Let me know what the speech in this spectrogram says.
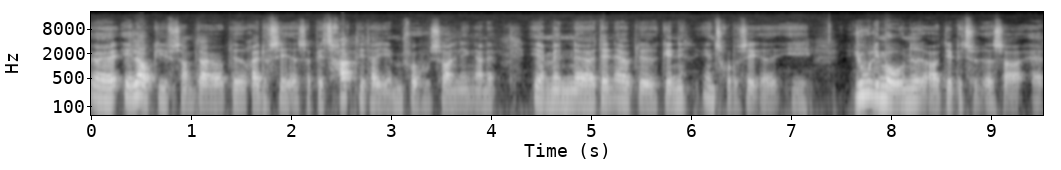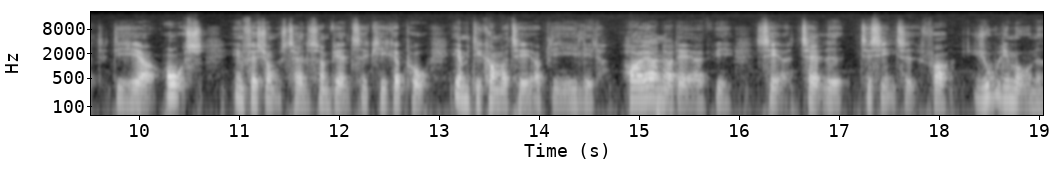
øh, elafgift, som der er blevet reduceret så betragteligt herhjemme for husholdningerne, jamen øh, den er jo blevet genintroduceret i juli måned, og det betyder så, at de her års inflationstal, som vi altid kigger på, jamen de kommer til at blive lidt højere, når det er, at vi ser tallet til sin tid for juli måned.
